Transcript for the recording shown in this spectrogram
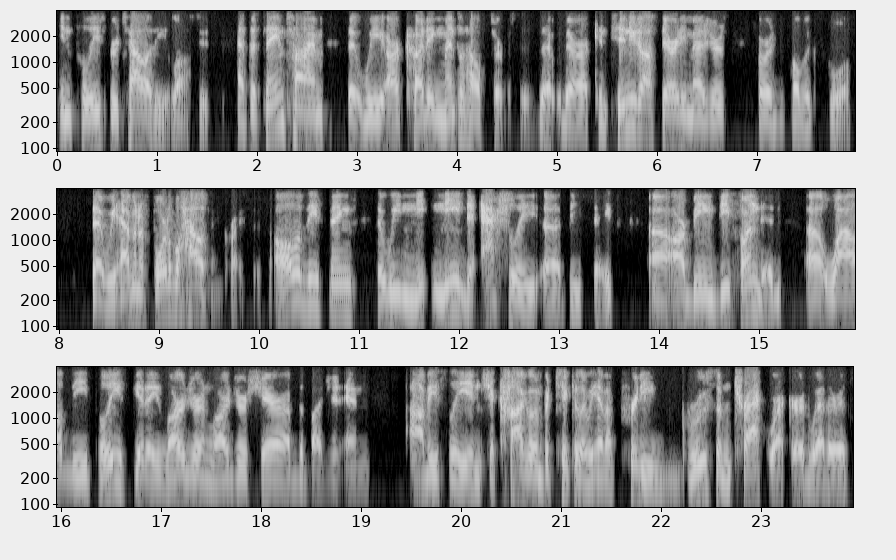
in police brutality lawsuits. At the same time that we are cutting mental health services, that there are continued austerity measures towards the public schools, that we have an affordable housing crisis. All of these things that we need to actually uh, be safe uh, are being defunded, uh, while the police get a larger and larger share of the budget. And obviously, in Chicago in particular, we have a pretty gruesome track record, whether it's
